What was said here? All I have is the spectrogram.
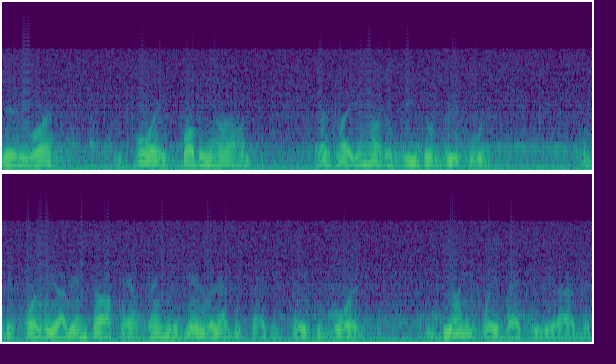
There you are. His boy is bobbing around. Just like another piece of driftwood. And before we are in dock, our friend Miguel will have the package safely aboard. He'll be on his way back to the harbor.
